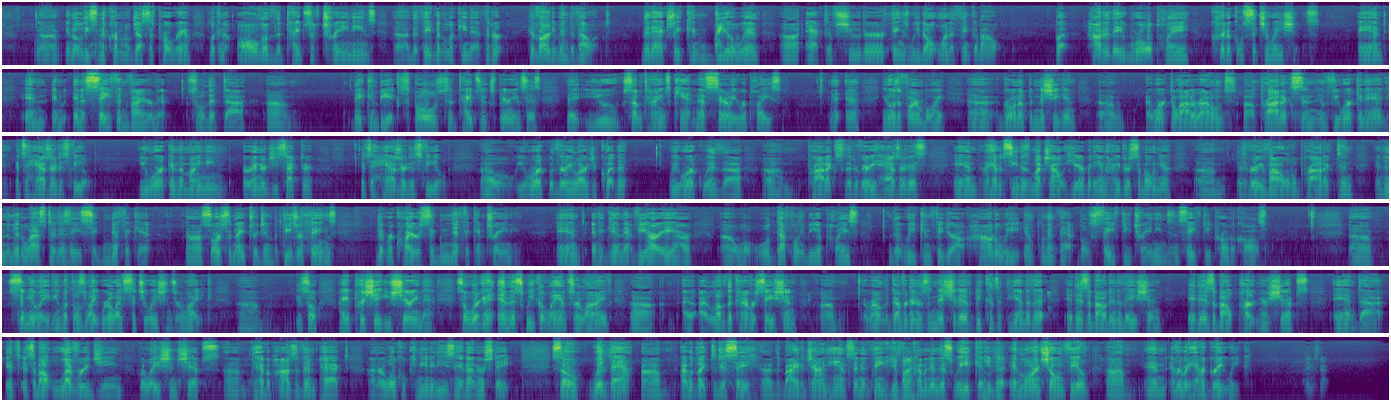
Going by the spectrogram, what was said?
uh, you know, at least in the criminal justice program, looking at all of the types of trainings uh, that they've been looking at that are have already been developed that actually can Right. deal with uh, active shooter things we don't want to think about, how do they role play critical situations and in in, in a safe environment so that uh, um, they can be exposed to types of experiences that you sometimes can't necessarily replace uh, you know, as a farm boy, uh, growing up in Michigan, uh, I worked a lot around uh, products, and if you work in ag, it's a hazardous field. You work in the mining or energy sector, it's a hazardous field. Uh, you work with very large equipment. We work with uh, um, products that are very hazardous, and I haven't seen as much out here, but anhydrous ammonia um, is a very volatile product, and, and in the Midwest, it is a significant uh, source of nitrogen. But these are things that require significant training, and and again, that VRAR uh, will will definitely be a place that we can figure out how do we implement that those safety trainings and safety protocols, uh, simulating what those light real life situations are like. Um, so I appreciate you sharing that. So we're going to end this week of Lancer Live. Uh, I, I love the conversation um, around the governor's initiative because at the end of it, it is about innovation it is about partnerships, and uh, it's it's about leveraging relationships um, to have a positive impact on our local communities and on our state. So, with that, um, I would like to just say uh, goodbye to John Hansen and thank you Goodbye. for coming in this week, and, You bet. and Lauren Schoenfeld, um, and everybody have a great week. Thanks, Doctor.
